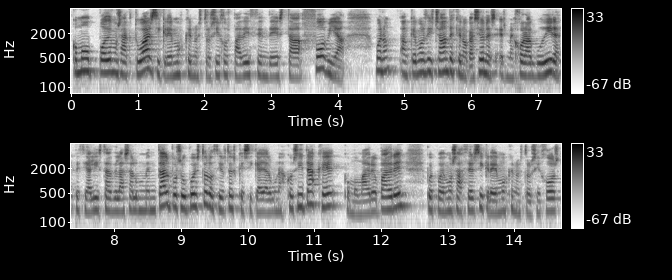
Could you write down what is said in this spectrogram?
¿Cómo podemos actuar si creemos que nuestros hijos padecen de esta fobia? Bueno, aunque hemos dicho antes que en ocasiones es mejor acudir a especialistas de la salud mental, por supuesto, lo cierto es que sí que hay algunas cositas que, como madre o padre, pues podemos hacer si creemos que nuestros hijos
